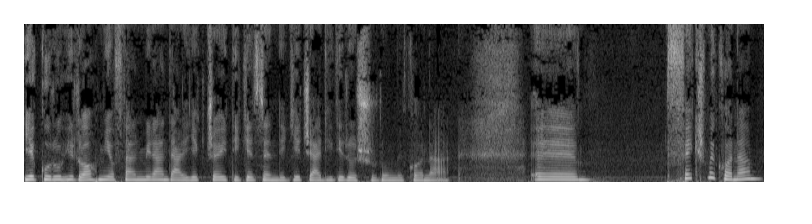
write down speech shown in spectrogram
یه گروهی راه میفتن میرن در یک جای دیگه زندگی جدیدی رو شروع می‌کنن. فکر می‌کنم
